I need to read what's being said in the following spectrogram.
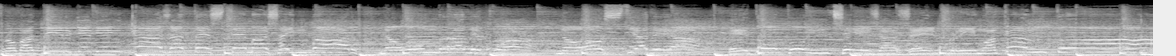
prova a dir che viene in casa te stema sei in bar. Una ombra de qua una ostia de a. E dopo incesa sei il primo a cantare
